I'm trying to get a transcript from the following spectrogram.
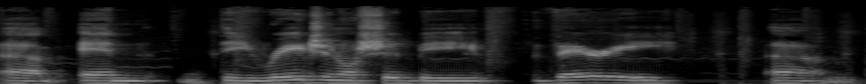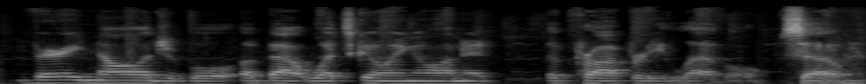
Um, and the regional should be very, um, very knowledgeable about what's going on at the property level. So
